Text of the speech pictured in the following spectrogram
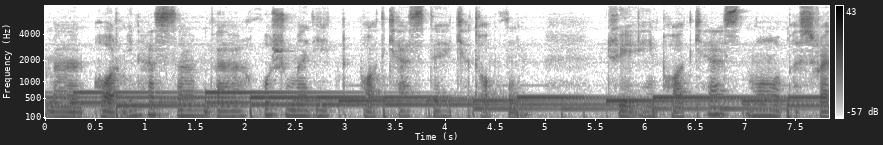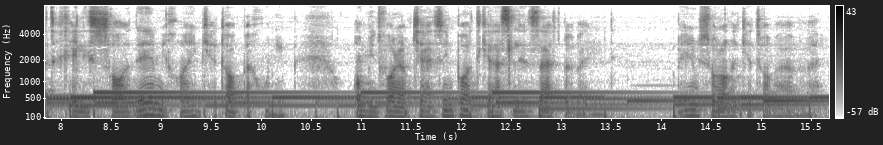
من آرمین هستم و خوش اومدید به پادکست کتابخون توی این پادکست ما به صورت خیلی ساده می‌خوایم کتاب بخونیم. امیدوارم که از این پادکست لذت ببرید. بریم سراغ کتاب اول.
